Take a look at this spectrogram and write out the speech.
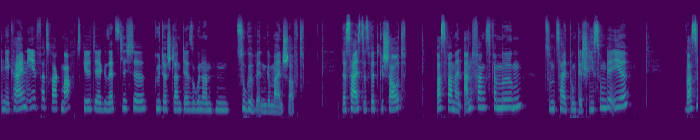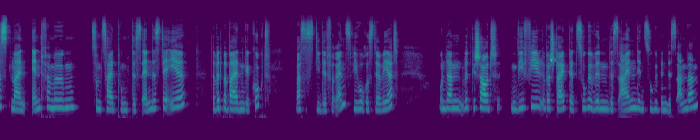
Wenn ihr keinen Ehevertrag macht, gilt der gesetzliche Güterstand der sogenannten Zugewinngemeinschaft. Das heißt, es wird geschaut, was war mein Anfangsvermögen zum Zeitpunkt der Schließung der Ehe? Was ist mein Endvermögen zum Zeitpunkt des Endes der Ehe? Da wird bei beiden geguckt, was ist die Differenz, wie hoch ist der Wert und dann wird geschaut, wie viel übersteigt der Zugewinn des einen den Zugewinn des anderen.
